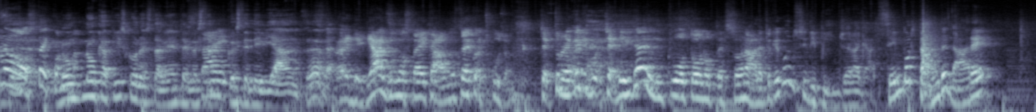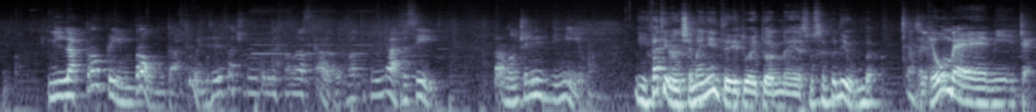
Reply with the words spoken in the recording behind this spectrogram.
Ma no, stai qua- Non, non capisco onestamente queste, Stai- queste devianze. Vabbè. Devi, anzi, non stai calmo, stai qua- Scusa, cioè, tu non è che devi, cioè, devi dare un tuo tono personale, perché quando si dipinge, ragazzi, è importante dare la propria impronta. Altrimenti se le faccio come quello che fanno la scala, perché fatto come gli altri, sì. Però non c'è niente di mio. Infatti non c'è mai niente dei tuoi tornei, sono sempre di Umba. Perché Umbe mi, cioè,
